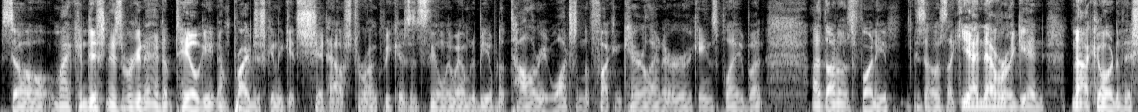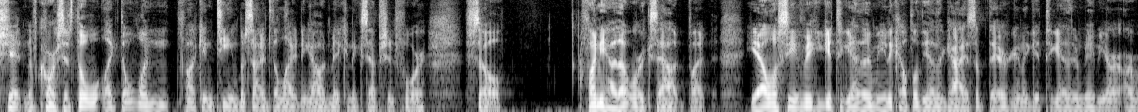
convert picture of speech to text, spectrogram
So my condition is we're gonna end up tailgating. I'm probably just gonna get shithouse drunk because it's the only way I'm gonna be able to tolerate watching the fucking Carolina Hurricanes play. But I thought it was funny because I was like, yeah, never again, not going to this shit. And of course, it's the like the one fucking team besides the Lightning I would make an exception for. So funny how that works out. But yeah, we'll see if we can get together. Me and a couple of the other guys up there are gonna get together. Maybe our, our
